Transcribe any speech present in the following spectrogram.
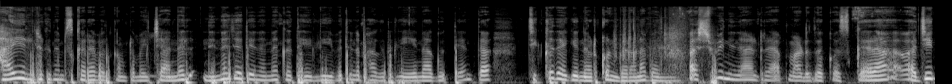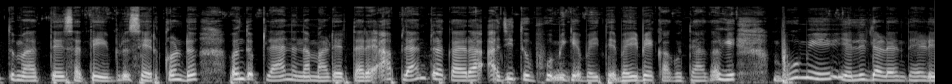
ಹಾಯ್ ಎಲ್ರಿಗೂ ನಮಸ್ಕಾರ. ವೆಲ್ಕಮ್ ಟು ಮೈ ಚಾನಲ್ ನಿನ್ನ ಜೊತೆ ನನ್ನ ಕಥೆಯಲ್ಲಿ ಇವತ್ತಿನ ಭಾಗದಲ್ಲಿ ಏನಾಗುತ್ತೆ ಅಂತ ಚಿಕ್ಕದಾಗಿ ನೋಡ್ಕೊಂಡು ಬರೋಣ ಬನ್ನಿ. ಅಶ್ವಿನಿನ ಡ್ರ್ಯಾಪ್ ಮಾಡೋದಕ್ಕೋಸ್ಕರ ಅಜಿತ್ ಮತ್ತು ಸತಿ ಇಬ್ಬರು ಸೇರಿಕೊಂಡು ಒಂದು ಪ್ಲ್ಯಾನನ್ನು ಮಾಡಿರ್ತಾರೆ. ಆ ಪ್ಲ್ಯಾನ್ ಪ್ರಕಾರ ಅಜಿತ್ ಭೂಮಿಗೆ ಬೈತೆ ಬೈಬೇಕಾಗುತ್ತೆ. ಹಾಗಾಗಿ ಭೂಮಿ ಎಲ್ಲಿದ್ದಾಳೆ ಅಂತ ಹೇಳಿ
